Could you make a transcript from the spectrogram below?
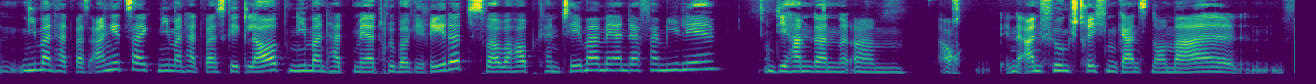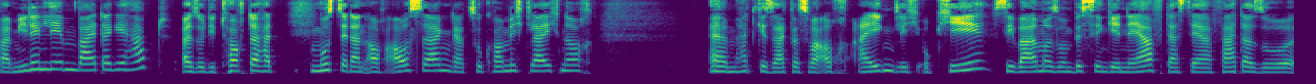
Niemand hat was angezeigt, niemand hat was geglaubt, niemand hat mehr drüber geredet. Es war überhaupt kein Thema mehr in der Familie. Und die haben dann ähm, auch in Anführungsstrichen ganz normal Familienleben weitergehabt. Also die Tochter hat musste dann auch aussagen, dazu komme ich gleich noch ähm, hat gesagt, das war auch eigentlich okay. Sie war immer so ein bisschen genervt, dass der Vater so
